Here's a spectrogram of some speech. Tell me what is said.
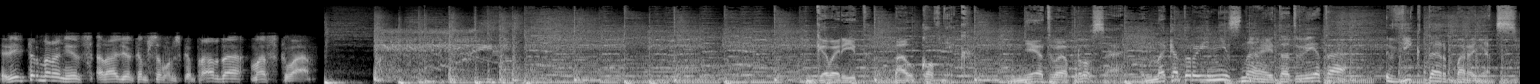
Виктор Баранец, радио «Комсомольская правда», Москва. Говорит полковник. Нет вопроса, на который не знает ответа Виктор Баранец.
